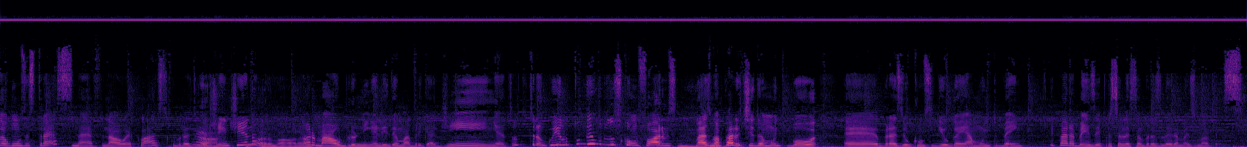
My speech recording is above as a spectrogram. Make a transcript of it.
alguns estresses, né? Afinal, é clássico, Brasil e Ah, Argentina. normal, né? Normal, o Bruninho ali deu uma brigadinha, tudo tranquilo, tudo dentro dos conformes, mas uma partida muito boa. É, o Brasil conseguiu ganhar muito bem. E parabéns aí pra seleção brasileira mais uma vez.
